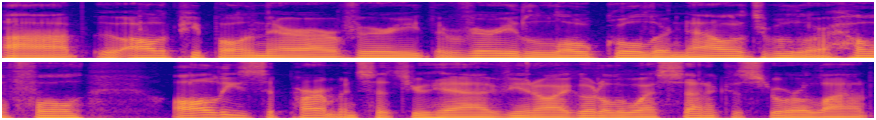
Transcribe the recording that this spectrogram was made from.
Uh, all the people in there are very they're very local. They're knowledgeable. They're helpful. All these departments that you have, you know, I go to the West Seneca store a lot.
